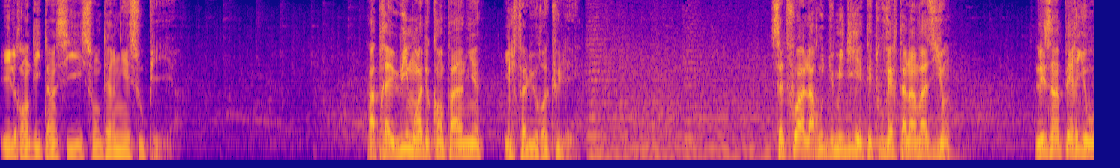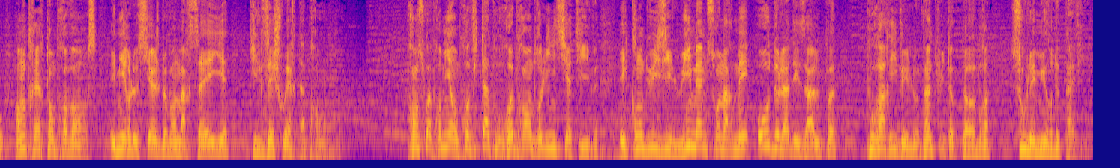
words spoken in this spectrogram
Il rendit ainsi son dernier soupir. Après huit mois de campagne, il fallut reculer. Cette fois, la route du Midi était ouverte à l'invasion. Les impériaux entrèrent en Provence et mirent le siège devant Marseille, qu'ils échouèrent à prendre. François Ier en profita pour reprendre l'initiative et conduisit lui-même son armée au-delà des Alpes pour arriver le 28 octobre sous les murs de Pavie.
